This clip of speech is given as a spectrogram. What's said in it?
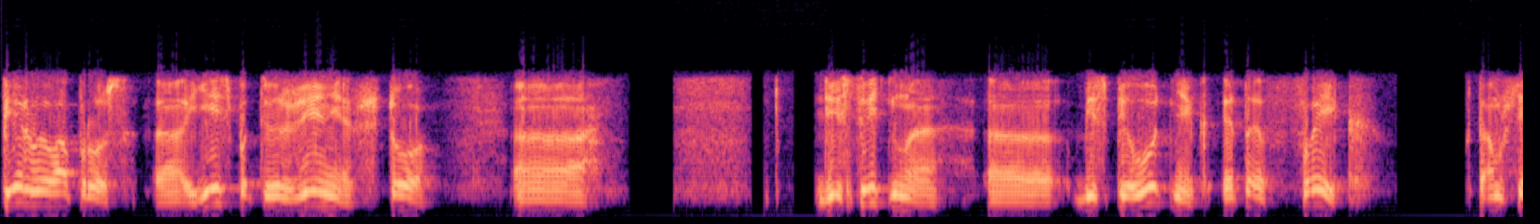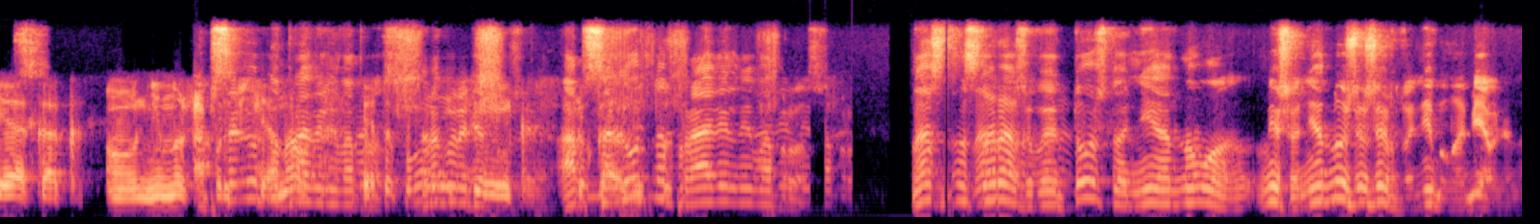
первый вопрос. Есть подтверждение, что действительно э, беспилотник – это фейк. Потому что я как э, немножко Абсолютно правильный вопрос. Это Дорогой радиослушатель, абсолютно правильный вопрос. Нас настораживает то, что ни одного, Миша, ни одной же жертвы не было объявлено,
